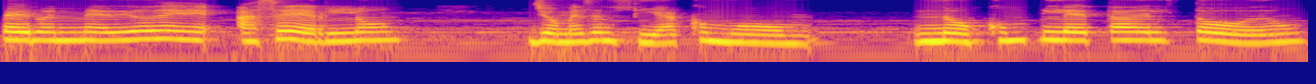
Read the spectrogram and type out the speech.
pero en medio de hacerlo yo me sentía como no completa del todo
